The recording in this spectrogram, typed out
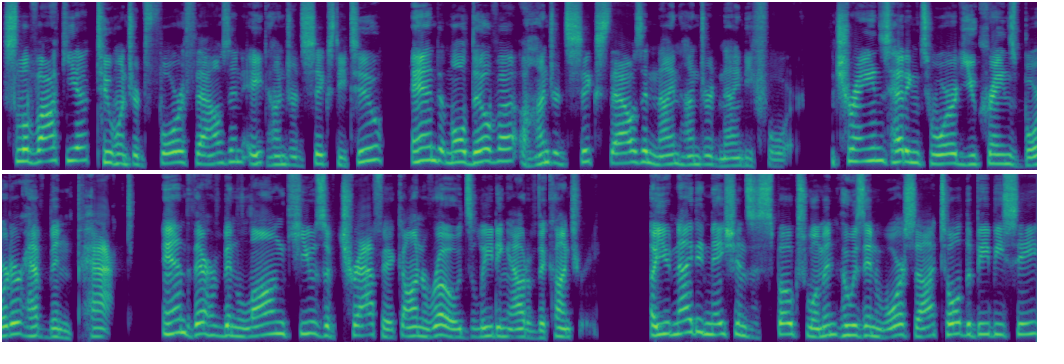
Slovakia 204,862, and Moldova 106,994. Trains heading toward Ukraine's border have been packed, and there have been long queues of traffic on roads leading out of the country. A United Nations spokeswoman who was in Warsaw told the BBC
